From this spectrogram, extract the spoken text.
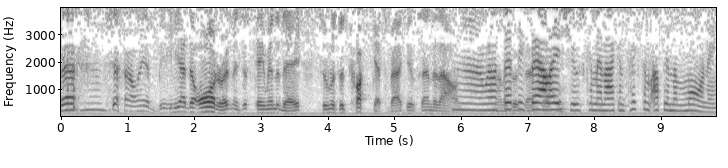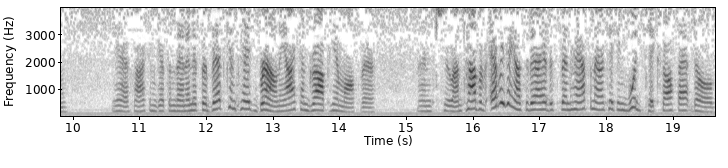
Well, he he had to order it, and it just came in today. As soon as the truck gets back, he'll send it out. Uh, well, if Not a good Betsy's ballet shoes come in, I can pick them up in the morning. Yes, I can get them then. And if the vet can take Brownie, I can drop him off there. Then, too, on top of everything else today, I had to spend half an hour taking wood ticks off that dog.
